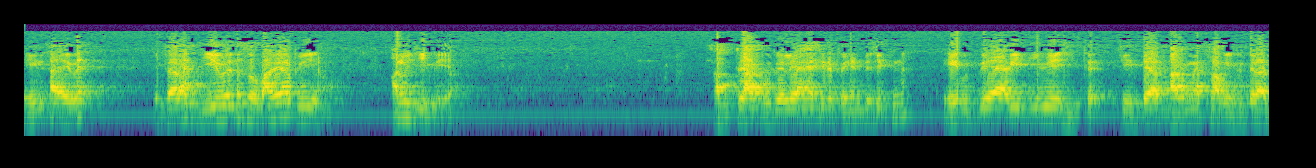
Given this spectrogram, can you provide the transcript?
ඒ නිසා ඒව ඒතර ජීවිත ස්වභාවය පිළිනවා. අනුජීවය. සත්‍ය පුදලයා හැටියට පෙනෙන්න සිටින ඒ බුද්ධයාගේ ජීවිතයේ හිත චිත්තය කර්මයක් සම එකතු කරලා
